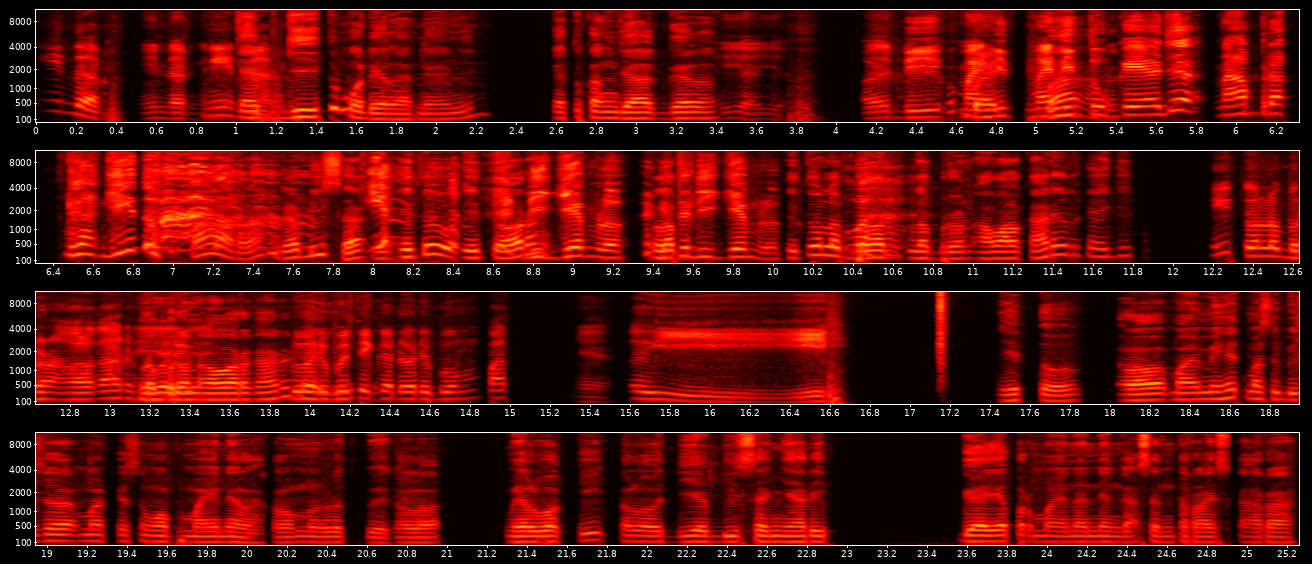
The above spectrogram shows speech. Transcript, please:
ngindar Ngindar, ngindar. Kayak begitu modelannya anjing. Kayak tukang jagal. Iya, iya. Oh, di main di, main di banget. tuke aja nabrak. Enggak gitu. Parah, nggak bisa. Iya. itu itu orang di game loh. Itu di game loh. itu LeBron LeBron awal karir kayak gitu. itu LeBron awal karir LeBron awal karir kayak 2003 2004 Iya. Ih, gitu. Kalau Miami Heat masih bisa pakai semua pemainnya lah kalau menurut gue. Kalau Milwaukee kalau dia bisa nyari gaya permainan yang nggak centralized ke arah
